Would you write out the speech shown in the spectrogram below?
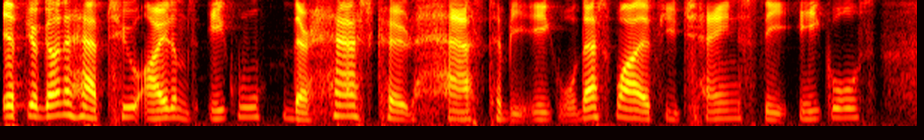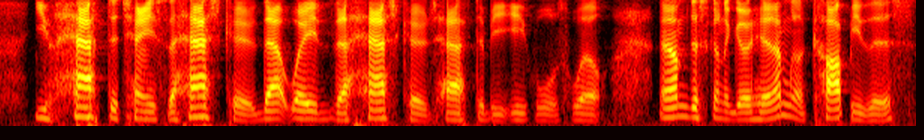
if you're going to have two items equal, their hash code has to be equal. That's why if you change the equals, you have to change the hash code. That way the hash codes have to be equal as well. And I'm just going to go ahead, I'm going to copy this.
